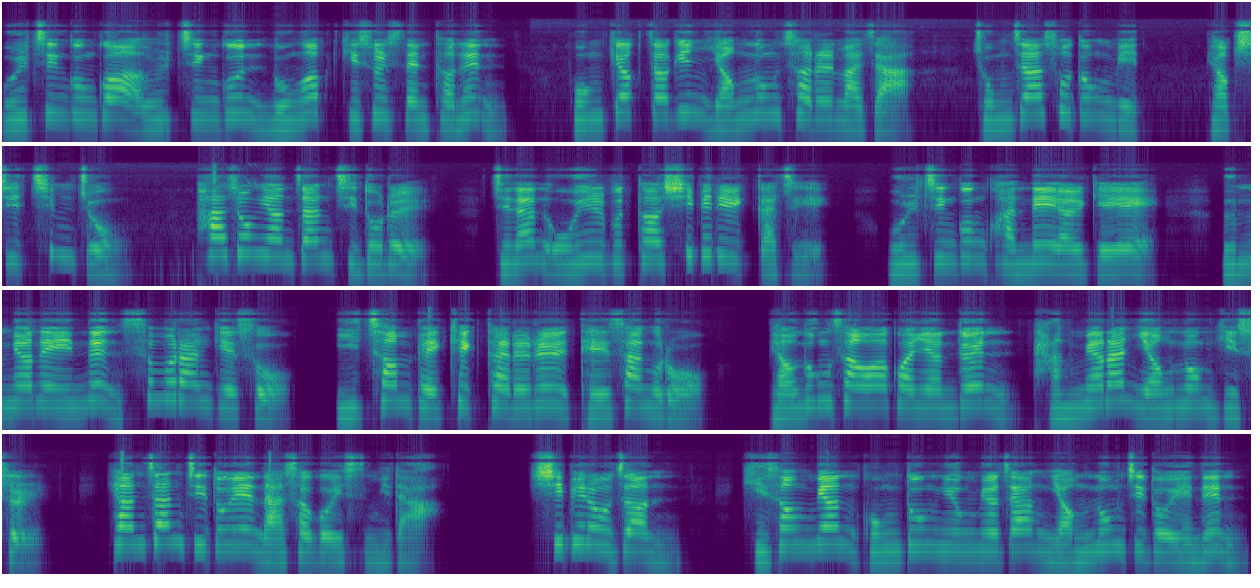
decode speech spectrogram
울진군과 울진군 농업기술센터는 본격적인 영농철을 맞아 종자 소독 및 벽시 침종, 파종 현장 지도를 지난 5일부터 11일까지 울진군 관내 10개의 읍면에 있는 21개소 2100헥타르를 대상으로 벼농사와 관련된 당면한 영농기술 현장 지도에 나서고 있습니다. 10일 오전 기성면 공동육묘장 영농지도에는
